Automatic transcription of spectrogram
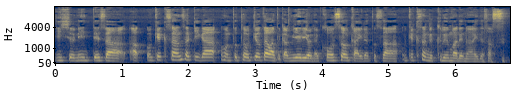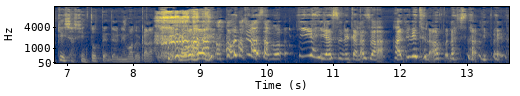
一緒に行ってさあお客さん先が本当東京タワーとか見えるような高層階だとさお客さんが来るまでの間さすっげえ写真撮ってんだよね窓から。もうこっちはさもうヒヤヒヤするからさ初めてのアポだしさみたいな。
